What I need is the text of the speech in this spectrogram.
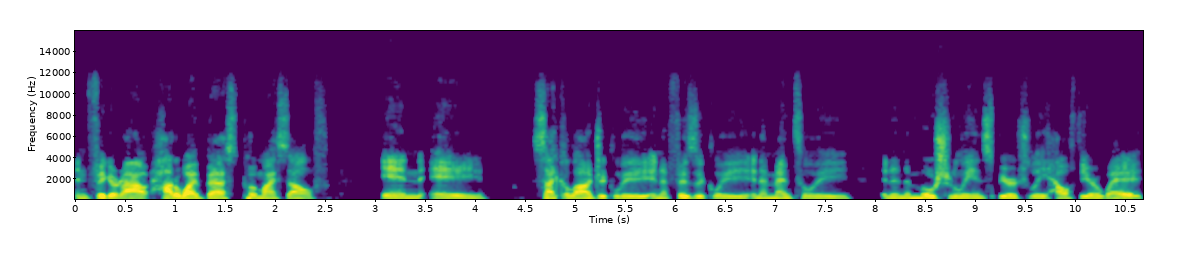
and figured out how do I best put myself in a psychologically, in a physically, in a mentally, in an emotionally and spiritually healthier way,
